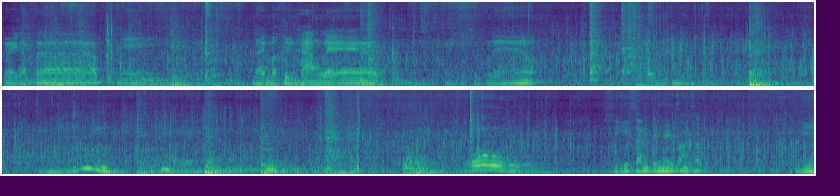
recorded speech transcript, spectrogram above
ใกล้แล้วครับนี่ ได้มาครึ่งทางแล้วใกล้จะสุกแล้วอืมหมดเลยนะครับโอ้ สีสันเป็นไงบ้างครับ นี่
